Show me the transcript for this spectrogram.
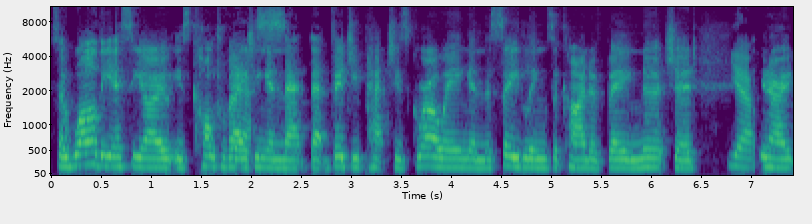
So while the SEO is cultivating yes. and that that veggie patch is growing and the seedlings are kind of being nurtured, yeah, you know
